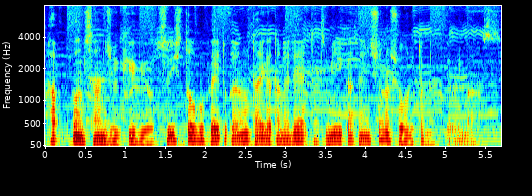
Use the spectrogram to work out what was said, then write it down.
8分39秒ツイストオブフェイトからの体固めで辰巳梨花選手の勝利となっております。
